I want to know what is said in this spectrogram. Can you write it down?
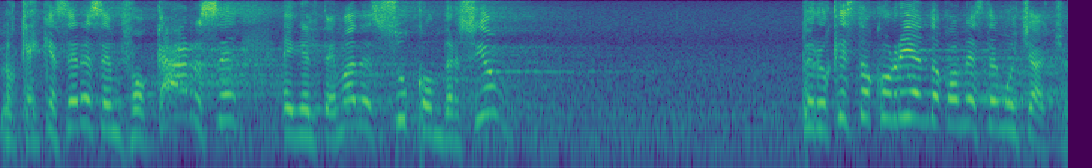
Lo que hay que hacer es enfocarse en el tema de su conversión. Pero ¿qué está ocurriendo con este muchacho?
